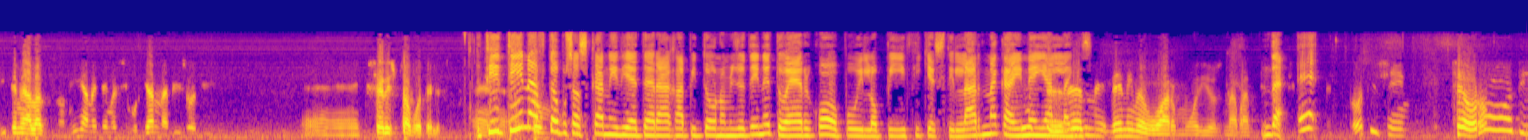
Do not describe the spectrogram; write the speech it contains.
είτε με αλαζονία είτε με σιγουριά να πεις ότι ε, ξέρεις το αποτέλεσμα. Τι, τι είναι αυτό που σας κάνει ιδιαίτερα αγαπητό, νομίζω ότι είναι το έργο που υλοποιήθηκε στη Λάρνακα, είναι η αλλαγή. Δεν, δεν είμαι εγώ αρμόδιος να απαντήσω ναι. ε... ερώτηση. Θεωρώ ότι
